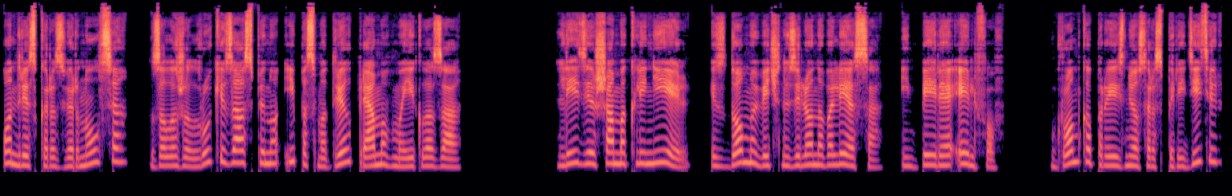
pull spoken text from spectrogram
Он резко развернулся, заложил руки за спину и посмотрел прямо в мои глаза. «Леди Шама Клиниэль, из дома Вечно Зеленого леса, Империя эльфов», громко произнес распорядитель,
